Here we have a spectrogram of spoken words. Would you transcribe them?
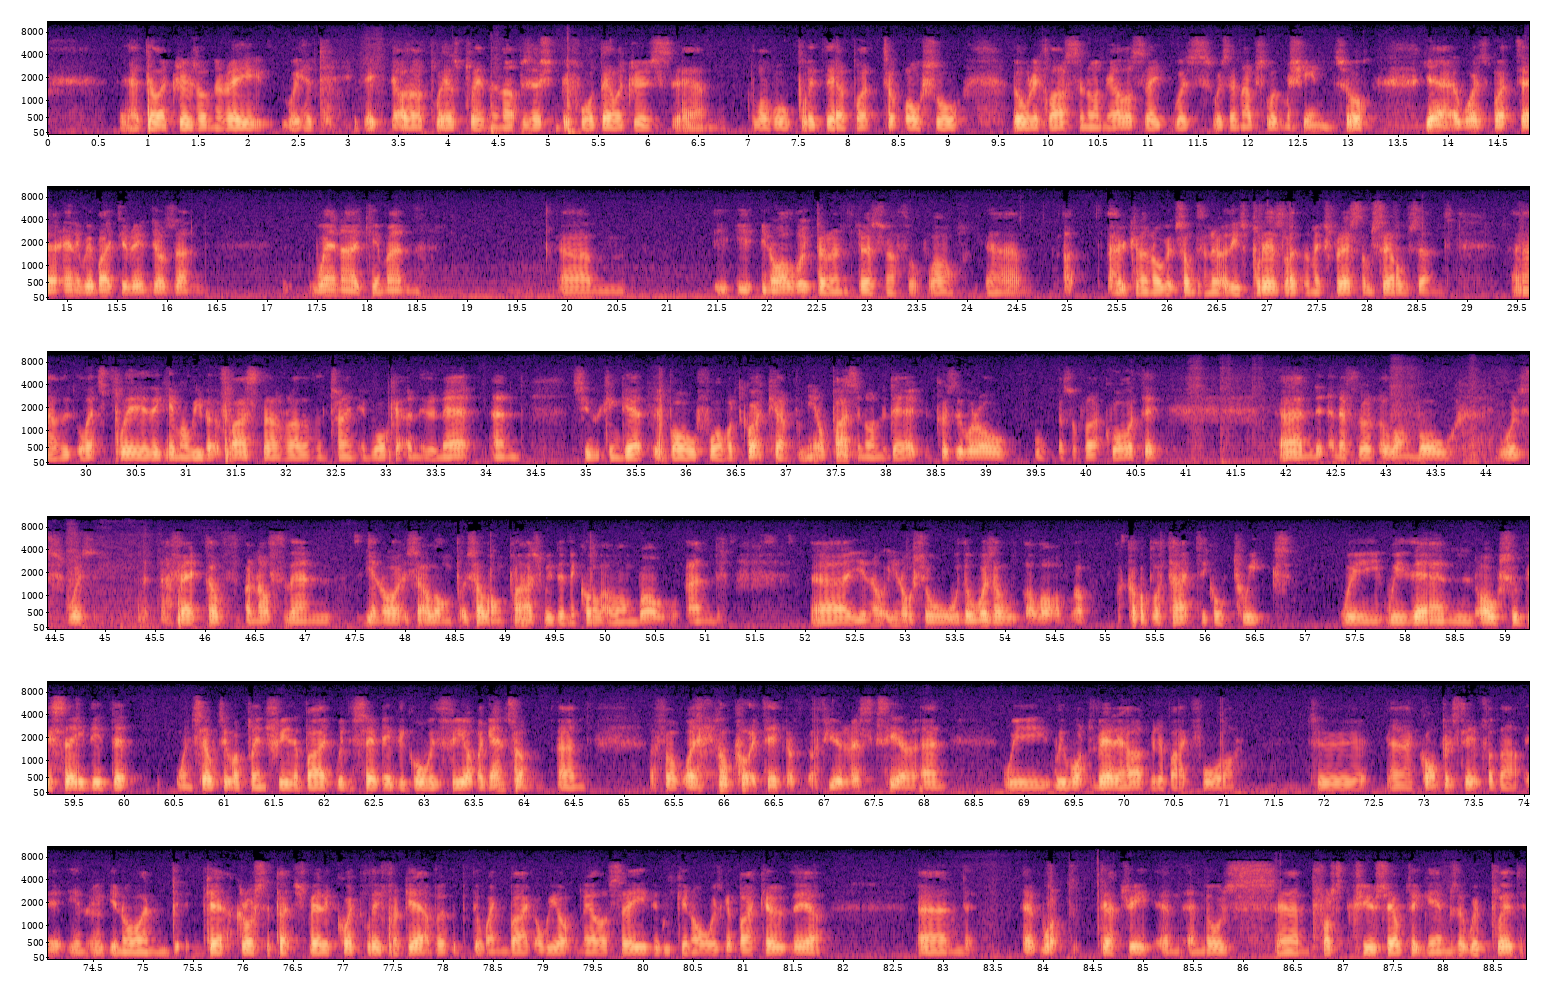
uh, De La Cruz on the right. We had the other players playing in that position before De La Cruz. Um, Lovell played there, but also Ulrik Laursen on the other side was, was an absolute machine. So, yeah, it was. But uh, anyway, back to Rangers. And when I came in, um, you, you, know, I looked around the dressing and I thought, wow, um, how can I not get something out of these players? Let them express themselves and uh, let's play the game a wee bit faster rather than trying to walk it into the net and see if we can get the ball forward quicker. You know, passing on the deck because they were all of that quality. And and if the, the long ball was was effective enough, then you know it's a long it's a long pass. We didn't call it a long ball, and uh, you know you know so there was a, a lot of a, a couple of tactical tweaks we we then also decided that when Celtic were playing three at the back, we decided to go with three up against them. And I thought, well, I've got to take a, a, few risks here. And we we worked very hard with the back four to uh, compensate for that, eh, you know, and get across the pitch very quickly. Forget about the, the wing back away up on the other side. We can always get back out there. And it worked to a treat in, in those um, first few Celtic games that we played.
